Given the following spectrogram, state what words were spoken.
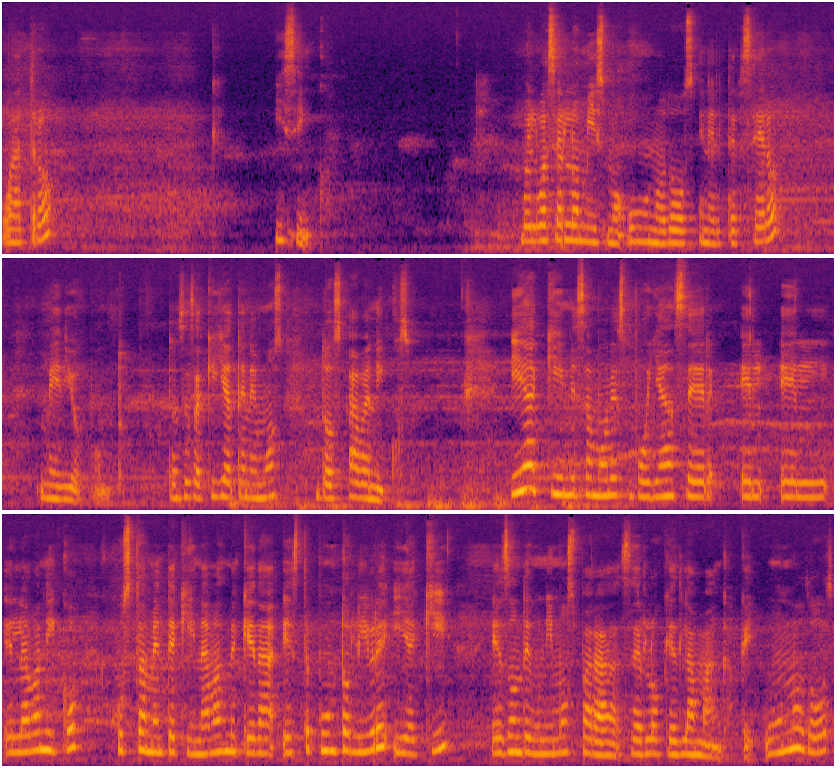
4 y 5. vuelvo a hacer lo mismo. 1 2 en el tercero medio punto. Entonces aquí ya tenemos dos abanicos. Y aquí mis amores voy a hacer el, el abanico justamente aquí. Nada más me queda este punto libre y aquí es donde unimos para hacer lo que es la manga ok. Uno dos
